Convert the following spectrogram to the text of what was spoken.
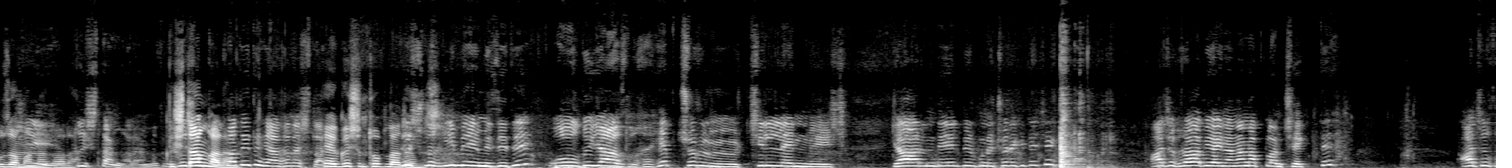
Bu zamana Şey, kalan. Kıştan kalan. Kıştan Kışın kalan. topladıydık ya arkadaşlar. He kışın topladığımız. Kışlık yemeğimiz idi. Oldu yazlık. Hep çürümüş, çillenmiş. Yarın değil bir güne çöre gidecek ya. Acık Rabia ile anaplam çekti. Acık,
